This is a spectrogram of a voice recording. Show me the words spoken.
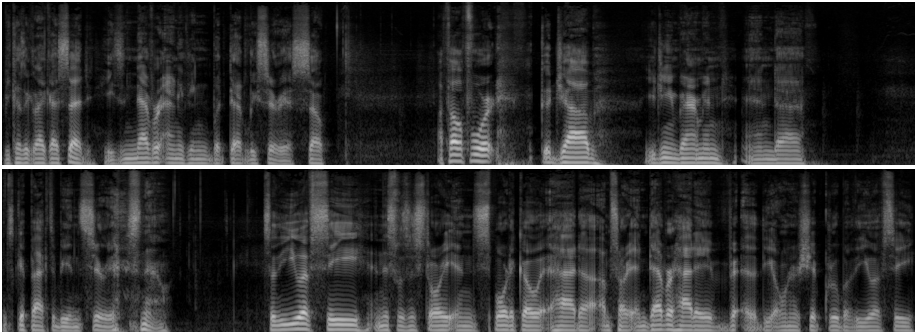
because, like I said, he's never anything but deadly serious. So, I fell for it. Good job, Eugene Bareman. And uh, let's get back to being serious now. So the UFC, and this was a story in Sportico, had I'm sorry, Endeavor had a the ownership group of the UFC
